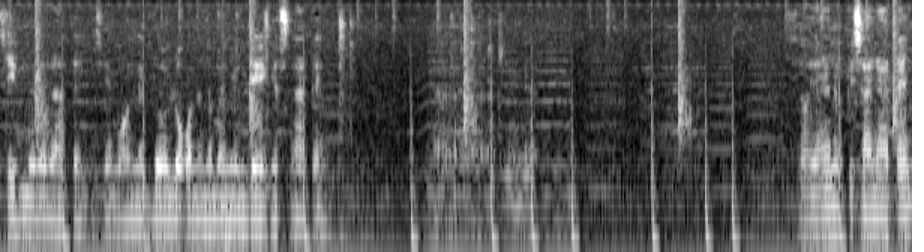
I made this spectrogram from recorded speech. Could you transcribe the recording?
Save muna natin kasi mukhang naglolo ko na naman yung Vegas natin. Ah, ayan. So ayan, umpisa natin.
